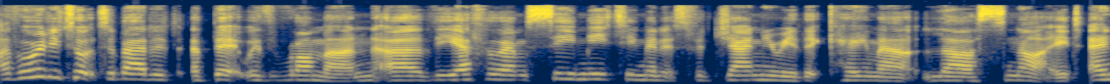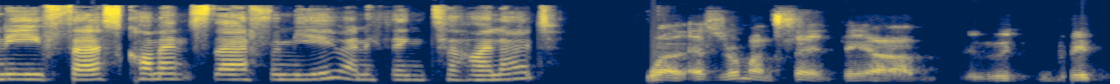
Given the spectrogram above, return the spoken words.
I've already talked about it a bit with Roman, uh, the FOMC meeting minutes for January that came out last night. Any first comments there from you? Anything to highlight? Well, as Roman said, they are a bit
